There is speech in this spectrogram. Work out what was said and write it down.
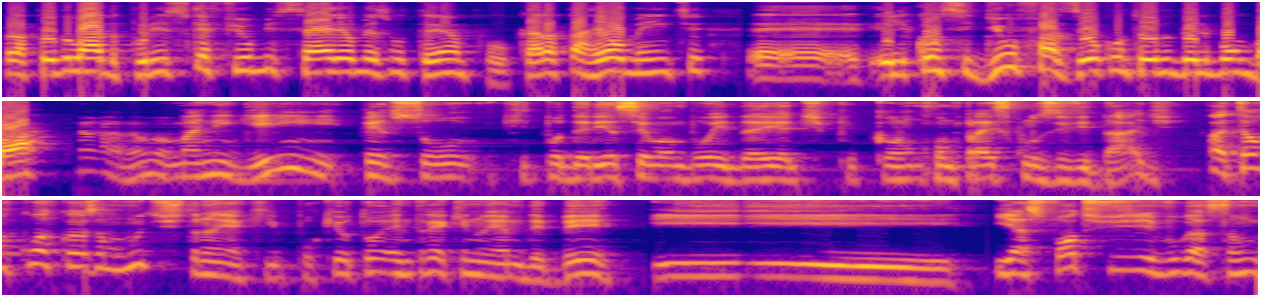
pra todo lado. Por isso que é filme e série ao mesmo tempo. O cara tá realmente... é, ele conseguiu fazer o conteúdo dele bombar. Caramba, mas ninguém pensou que poderia ser uma boa ideia, tipo, com- comprar exclusividade? Ah, tem uma coisa muito estranha aqui, porque eu tô, entrei aqui no IMDB e. E as fotos de divulgação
